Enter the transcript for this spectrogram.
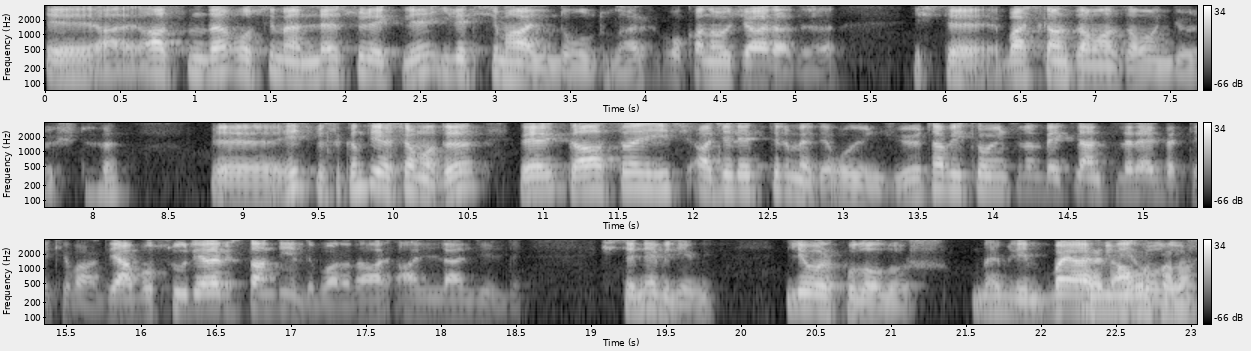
e, aslında Osimhen'le sürekli iletişim halinde oldular. Okan Hoca aradı. İşte başkan zaman zaman görüştü. E, hiçbir sıkıntı yaşamadı ve Galatasaray hiç acele ettirmedi oyuncuyu. Tabii ki oyuncunun beklentileri elbette ki vardı. Ya bu Suudi Arabistan değildi bu arada. Al Hilal değildi. İşte ne bileyim Liverpool olur. Ne bileyim Bayern Evet, Münih Avrupa'da. olur.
